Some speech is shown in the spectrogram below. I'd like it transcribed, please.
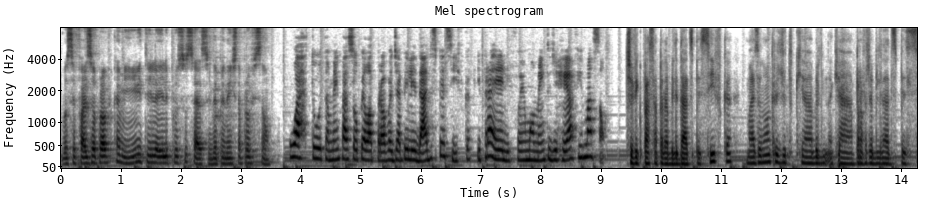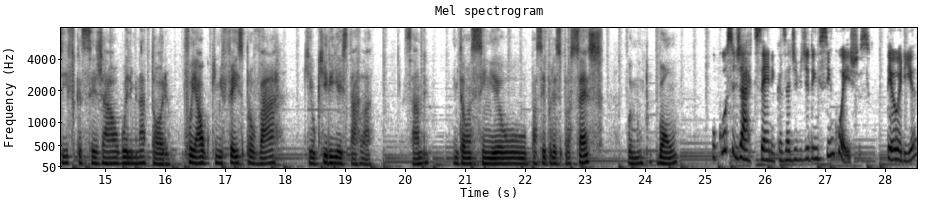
Você faz o seu próprio caminho e trilha ele para o sucesso, independente da profissão. O Arthur também passou pela prova de habilidade específica e para ele foi um momento de reafirmação. Tive que passar pela habilidade específica, mas eu não acredito que a, que a prova de habilidade específica seja algo eliminatório. Foi algo que me fez provar que eu queria estar lá, sabe? Então, assim, eu passei por esse processo, foi muito bom, o curso de artes cênicas é dividido em cinco eixos: teoria,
